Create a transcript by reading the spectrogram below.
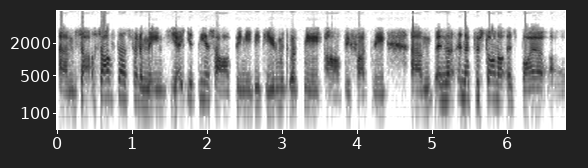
Ehm um, selfs as vir 'n mens, jy eet nie 'n happie nie, die dier moet ook nie 'n happie vat nie. Ehm um, en en ek verstaan daar is baie uh,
